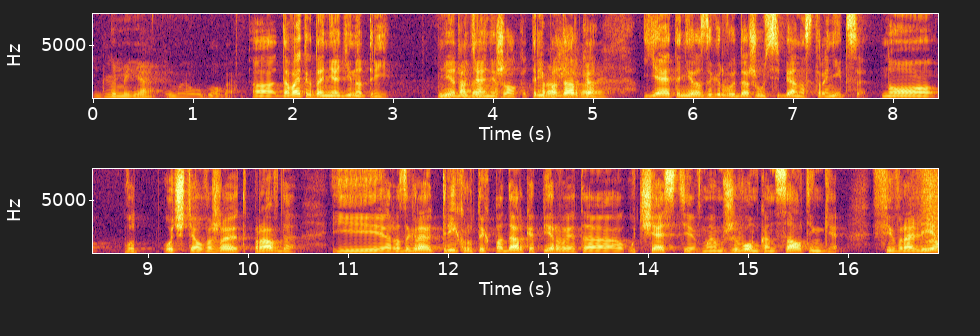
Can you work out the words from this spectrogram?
для меня и моего блога. А, давай тогда не один, а три. три Мне подарка. для тебя не жалко. Три Хорошо, подарка. Давай. Я это не разыгрываю даже у себя на странице, но вот очень тебя уважаю, это правда. И разыграю три крутых подарка. Первое – это участие в моем живом консалтинге в феврале.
